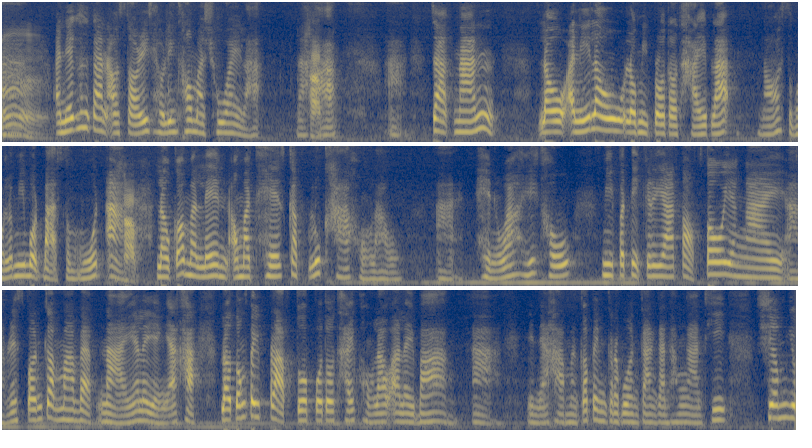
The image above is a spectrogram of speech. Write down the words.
อือ่ามอันนี้ก็คือการเอา storytelling เข้ามาช่วยละนะครัคะบอ่า จากนั้นเราอันนี้เราเรามีโปรโตไทป์ละเนาะสมมติเรามีบทบาทสมมุติอะครับเราก็มาเล่นเอามาเทสกับลูกค้าของเราอ่าเห็นว่าเฮ้ยเขามีปฏิกิริยาตอบโต้ยังไงอ่ารีสปอนส์กลับมาแบบไหนอะไรอย่างเงี้ยค่ะ เราต้องไปปรับตัวโปรโตไทป์ของเราอะไรบ้างอ่าอย่างเนี้ยค่ะมันก็เป็นกระบวนการการทำงานที่เชื่อมโย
